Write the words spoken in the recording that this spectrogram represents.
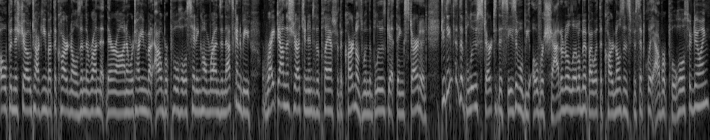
open the show talking about the Cardinals and the run that they're on, and we're talking about Albert Pujols hitting home runs, and that's going to be right down the stretch and into the playoffs for the Cardinals when the Blues get things started. Do you think that the Blues' start to the season will be overshadowed a little bit by what the Cardinals and specifically Albert Pujols are doing?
